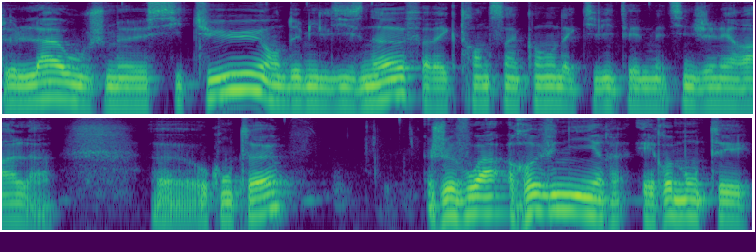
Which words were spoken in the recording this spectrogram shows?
de là où je me situe, en 2019, avec 35 ans d'activité de médecine générale euh, au compteur, je vois revenir et remonter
